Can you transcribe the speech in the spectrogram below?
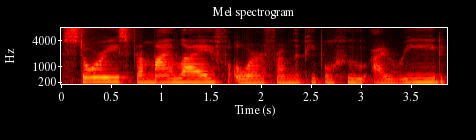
stories from my life or from the people who I read,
